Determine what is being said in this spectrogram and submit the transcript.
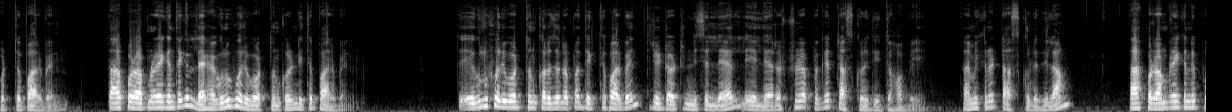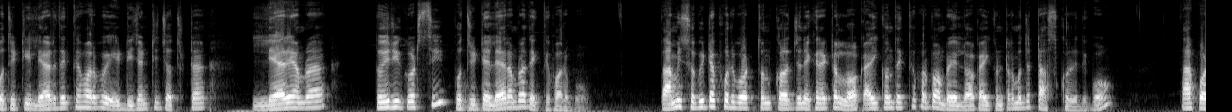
করতে পারবেন। তারপর আপনারা এখান থেকে লেখাগুলো পরিবর্তন করে নিতে পারবেন। তো এগুলো পরিবর্তন করার জন্য আপনারা দেখতে পারবেন থ্রি ডটের নিচে লেয়ার এই লেয়ার অপশনে আপনাকে টাচ করে দিতে হবে। তো আমি এখানে টাচ করে দিলাম। তারপর আমরা এখানে প্রতিটি লেয়ার দেখতে পারব। এই ডিজাইনটি যতটা লেয়ারে আমরা তৈরি করছি, প্রতিটা লেয়ার আমরা দেখতে পারব। তো আমি ছবিটা পরিবর্তন করার জন্য এখানে একটা লক আইকন দেখতে পারব। আমরা এই লক আইকনটার মধ্যে টাচ করে দিব। তারপর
